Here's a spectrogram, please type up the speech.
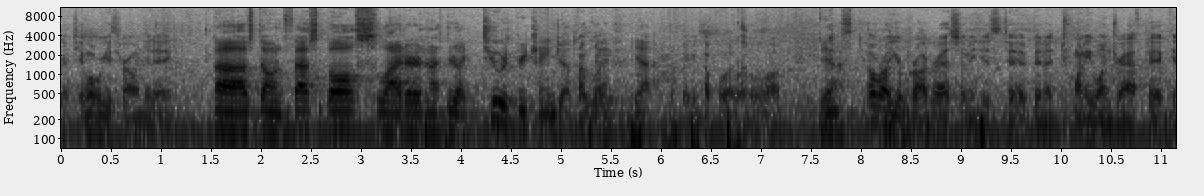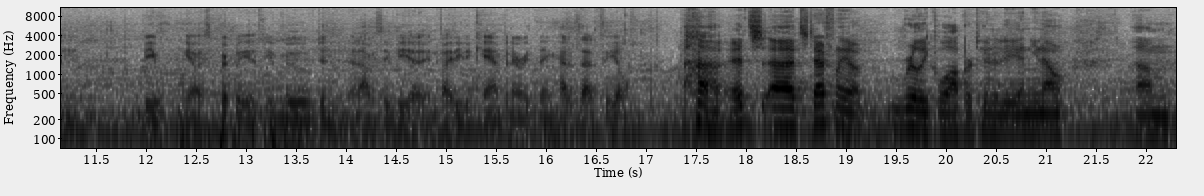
gotcha. And what were you throwing today? Uh, I was throwing fastball, slider, and I threw like two or three changeups. I Okay. believe. Yeah. A couple that were a little off. Yeah. And overall, your progress. I mean, just to have been a 21 draft pick and be, you know, as quickly as you've moved, and, and obviously be an invitee to camp and everything. How does that feel? it's uh, it's definitely a really cool opportunity, and you know, um,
